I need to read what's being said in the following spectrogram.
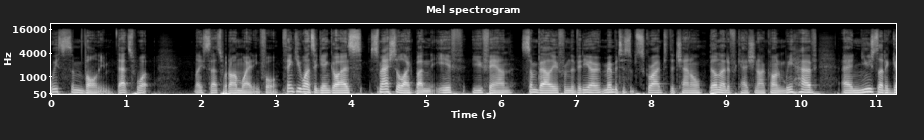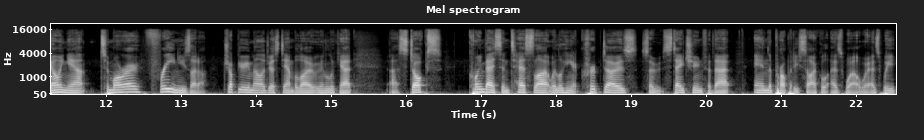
with some volume. That's what, at least that's what I'm waiting for. Thank you once again, guys. Smash the like button if you found some value from the video. Remember to subscribe to the channel, bell notification icon. We have a newsletter going out tomorrow, free newsletter. Drop your email address down below. We're going to look at uh, stocks, Coinbase and Tesla. We're looking at cryptos, so stay tuned for that, and the property cycle as well, whereas we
